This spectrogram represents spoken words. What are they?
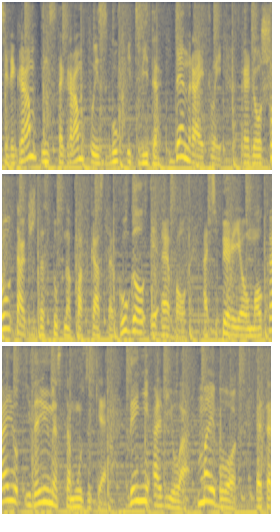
Telegram, Instagram, Facebook и Twitter. Dan Rightway. Радиошоу также доступно в подкастах Google и Apple. А теперь я умолкаю и даю место музыке. Дэнни Авила, My Blood. Это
